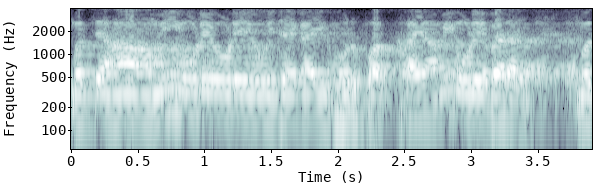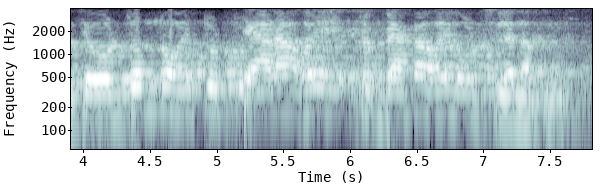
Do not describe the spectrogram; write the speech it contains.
বলছে হ্যাঁ আমি উড়ে উড়ে ওই জায়গায় ঘোরপাক খাই, আমি উড়ে বেড়াই। বলছে, ওর জন্য একটু ট্যাড়া হয়ে, একটু ব্যাকা হয়ে উঠছিলেন আপনি।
